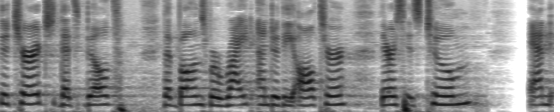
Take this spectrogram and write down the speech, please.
The church that's built, the bones were right under the altar. There's his tomb. And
